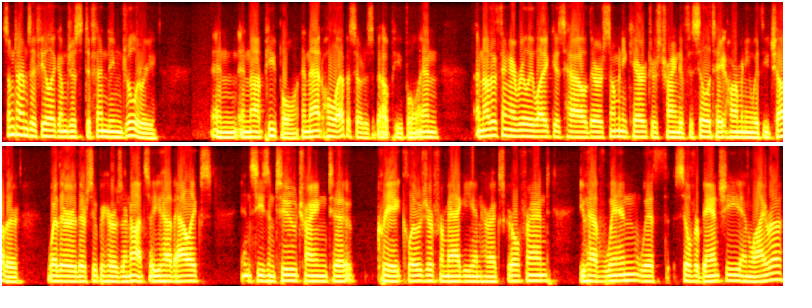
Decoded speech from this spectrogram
sometimes I feel like I'm just defending jewelry and and not people. And that whole episode is about people. And another thing I really like is how there are so many characters trying to facilitate harmony with each other, whether they're superheroes or not. So you have Alex in season two trying to create closure for Maggie and her ex girlfriend. You have Winn with Silver Banshee and Lyra,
